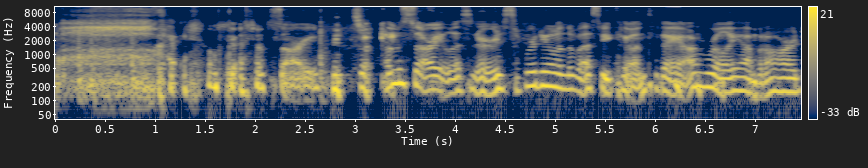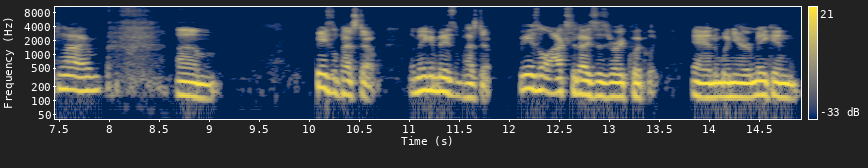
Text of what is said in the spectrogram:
okay, I'm good. I'm sorry. It's okay. I'm sorry, listeners. We're doing the best we can today. I'm really having a hard time. um, basil pesto. I'm making basil pesto. Basil oxidizes very quickly, and when you're making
